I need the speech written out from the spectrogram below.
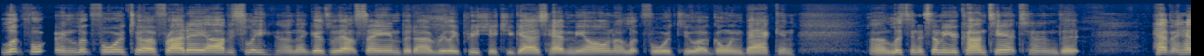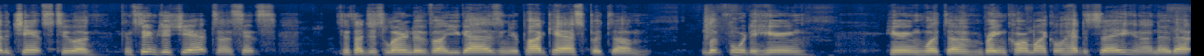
look for and look forward to Friday. Obviously, that goes without saying. But I really appreciate you guys having me on. I look forward to going back and listening to some of your content that haven't had the chance to consume just yet since since I just learned of you guys and your podcast. But um, look forward to hearing hearing what Braden Carmichael had to say. I know that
